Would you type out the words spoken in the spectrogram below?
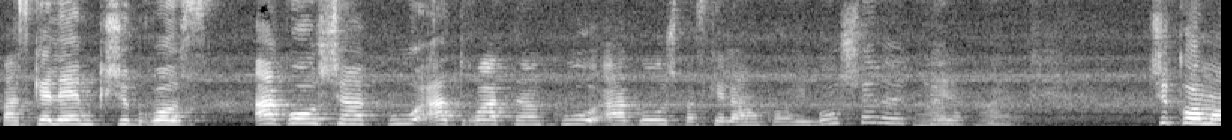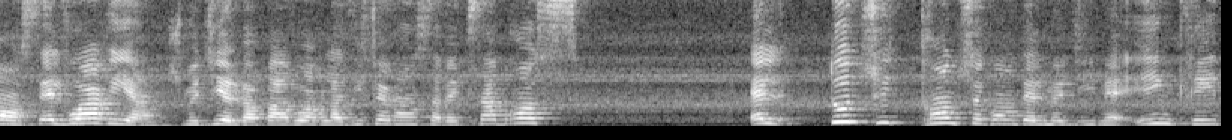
parce qu'elle aime que je brosse à gauche un coup, à droite un coup, à gauche parce qu'elle a encore les beaux cheveux. Ouais, ouais. Je commence, elle voit rien. Je me dis, elle va pas voir la différence avec sa brosse. Elle, tout de suite, 30 secondes, elle me dit, mais Ingrid,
